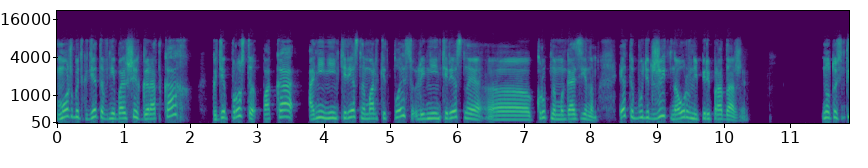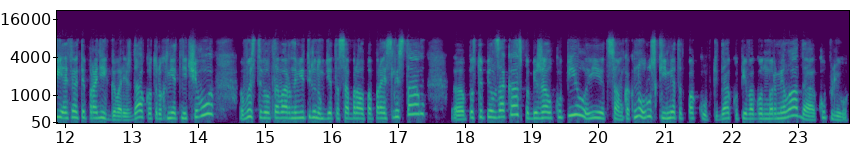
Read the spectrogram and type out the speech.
Может быть, где-то в небольших городках, где просто пока они не интересны маркетплейсу или не интересны э, крупным магазинам, это будет жить на уровне перепродажи. Ну, то есть ты, если ты про них говоришь, да, у которых нет ничего, выставил товар на витрину, где-то собрал по прайс-листам, э, поступил заказ, побежал, купил, и это сам, как, ну, русский метод покупки, да, купи вагон мармелада, куплю.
